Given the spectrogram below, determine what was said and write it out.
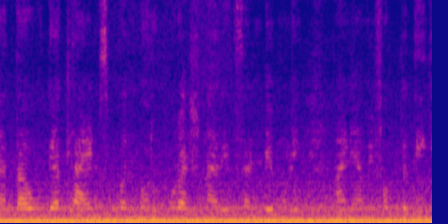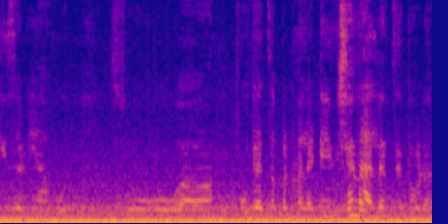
आता उद्या क्लायंट्स पण भरपूर असणार आहेत संडेमुळे आणि आम्ही फक्त तिघीजणी आहोत. सो उद्याचं पण मला टेन्शन आलंच आहे थोडं.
